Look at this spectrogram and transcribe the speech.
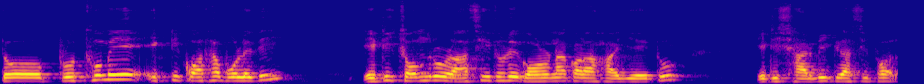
তো প্রথমে একটি কথা বলে দিই, এটি চন্দ্র রাশি ধরে গণনা করা হয় যেহেতু, এটি সার্বিক রাশিফল।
